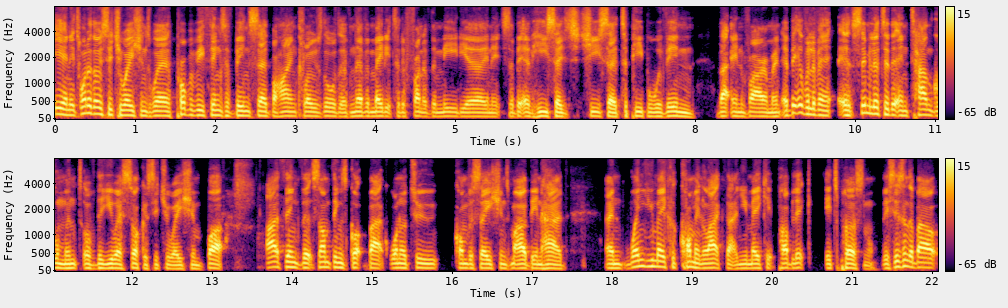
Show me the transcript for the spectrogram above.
Ian, it's one of those situations where probably things have been said behind closed doors that have never made it to the front of the media, and it's a bit of he said, she said to people within that environment. A bit of a similar to the entanglement of the US soccer situation, but I think that something's got back. One or two conversations might have been had. And when you make a comment like that and you make it public, it's personal. This isn't about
